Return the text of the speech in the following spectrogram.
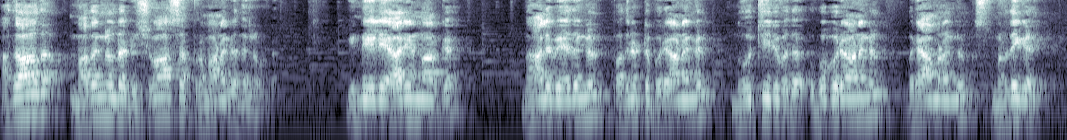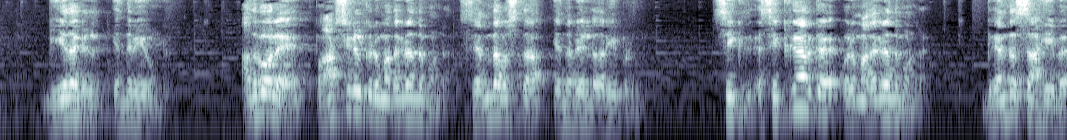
അതാത് മതങ്ങളുടെ വിശ്വാസ പ്രമാണ ഗ്രന്ഥങ്ങളുണ്ട് ഇന്ത്യയിലെ ആര്യന്മാർക്ക് നാല് വേദങ്ങൾ പതിനെട്ട് പുരാണങ്ങൾ നൂറ്റി ഇരുപത് ഉപപുരാണങ്ങൾ ബ്രാഹ്മണങ്ങൾ സ്മൃതികൾ ഗീതകൾ എന്നിവയുണ്ട് അതുപോലെ പാർഷികൾക്കൊരു മതഗ്രന്ഥമുണ്ട് സെന്തവസ്ഥ എന്ന പേരിൽ അറിയപ്പെടുന്നു സിഖ് സിഖുകാർക്ക് ഒരു മതഗ്രന്ഥമുണ്ട് ഗ്രന്ഥ സാഹിബ്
